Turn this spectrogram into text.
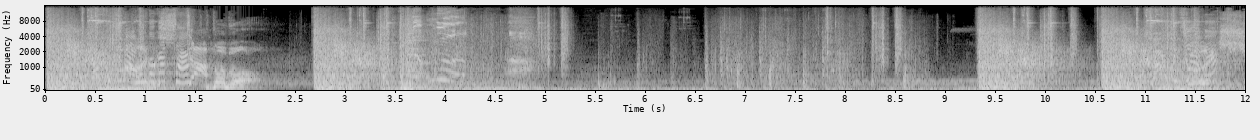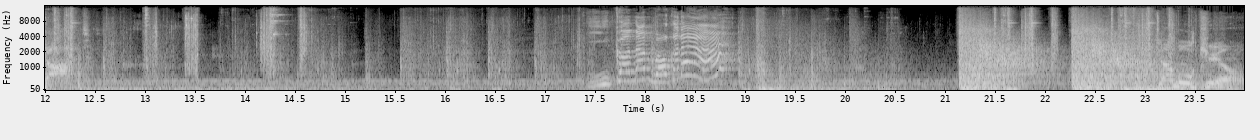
나쁘진 않은 것 같아. Unstoppable. 나쁘지 않아. Shot. 이거나 먹어라! Double kill!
